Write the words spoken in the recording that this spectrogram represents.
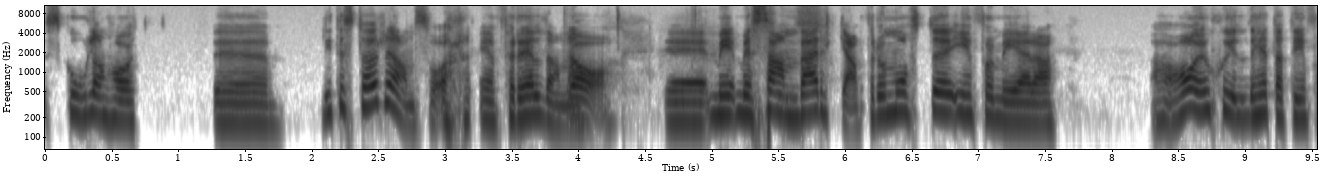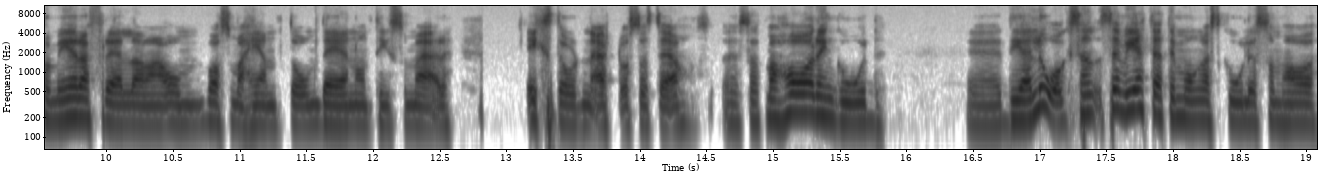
skolan har ett lite större ansvar än föräldrarna Ja. med, med samverkan. För de måste informera, ha en skyldighet att informera föräldrarna om vad som har hänt och om det är någonting som är extraordinärt då, så att säga. Så att man har en god dialog. Sen, sen vet jag att det är många skolor som har,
